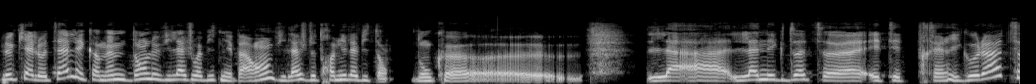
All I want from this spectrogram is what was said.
Lequel hôtel est quand même dans le village où habitent mes parents, village de 3000 habitants. Donc euh, l'anecdote euh, était très rigolote.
